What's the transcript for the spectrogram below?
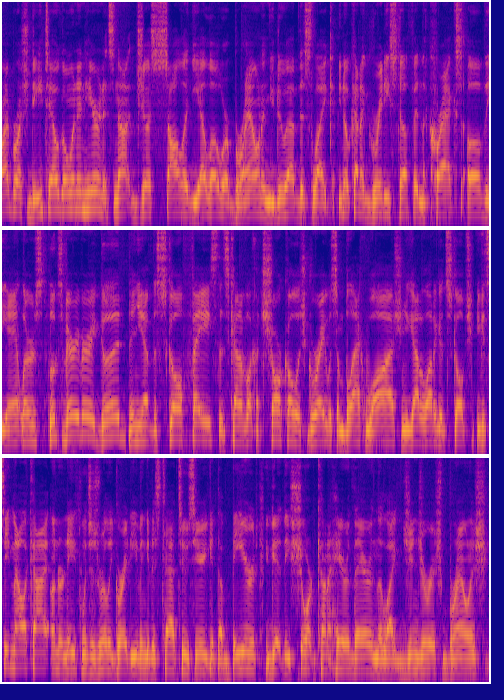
dry brush detail going in here and it's not just solid yellow or brown and you do have this like, you know, kind of gritty stuff in the cracks of the antlers. Looks very, very good. Then you have the skull face that's kind of like a charcoalish gray with some black wash and you got a lot of good sculpture. You can see Malachi underneath which is really great. You even get his tattoos here. You get the beard. You get the short kind of hair there and the like gingerish, brownish,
